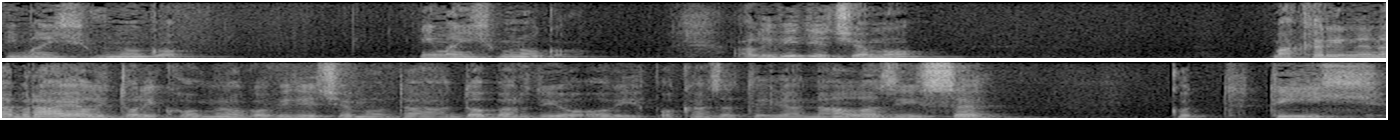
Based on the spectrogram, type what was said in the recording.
Ima ih mnogo. Ima ih mnogo. Ali vidjet ćemo Makar i ne nabrajali toliko mnogo, vidjet ćemo da dobar dio ovih pokazatelja nalazi se kod tih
